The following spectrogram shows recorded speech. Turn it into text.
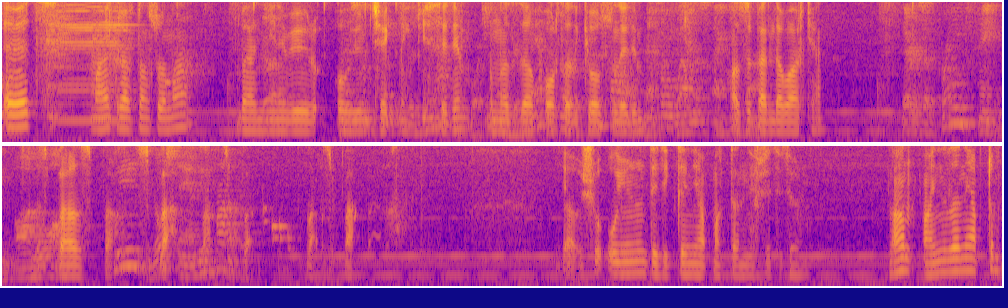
Evet. Minecraft'tan sonra ben yeni bir oyun çekmek istedim. Bunun adı da Portal 2 olsun dedim. Hazır bende varken. Zıpla zıpla zıpla zıpla zıpla zıpla zıpla. Ya şu oyunun dediklerini yapmaktan nefret ediyorum. Lan aynılarını yaptım.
